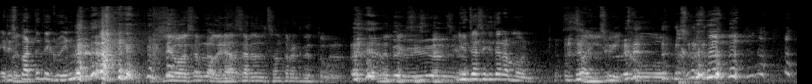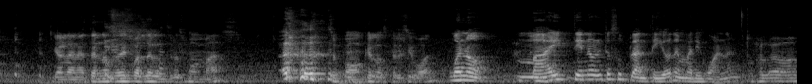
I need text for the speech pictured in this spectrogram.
¿Eres pues, parte de Green Day? digo, ese podría ser el soundtrack de tu, de tu De vida. Y existencia. entonces dijiste Ramón, soy Tree Cool. Yo la neta no sé cuál de los tres fue más. Supongo que los tres igual. Bueno, Mike tiene ahorita su plantillo de marihuana. Ojalá.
